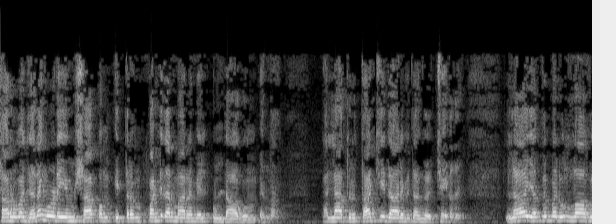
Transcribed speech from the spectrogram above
സർവജനങ്ങളുടെയും ശാപം ഇത്തരം പണ്ഡിതന്മാരുടെ മേൽ ഉണ്ടാകും എന്ന്. വല്ലാത്തൊരു താക്കീതാര വിധങ്ങൾ ചെയ്തത്. ലാ യഖ്ബലുല്ലാഹു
